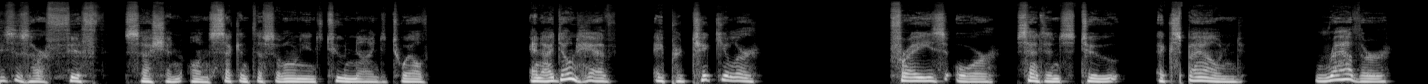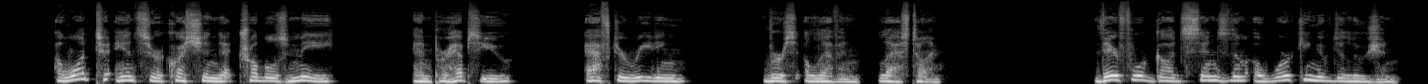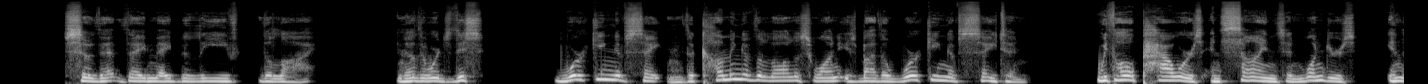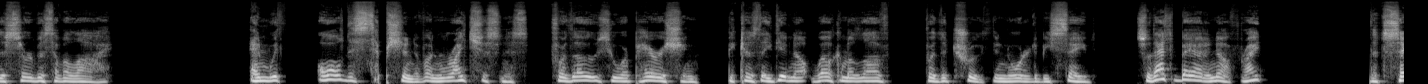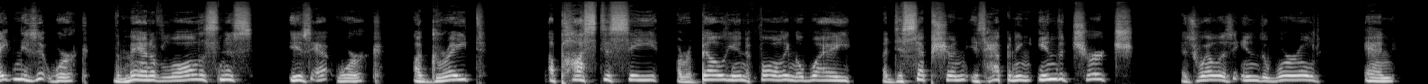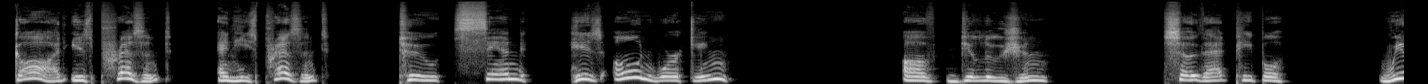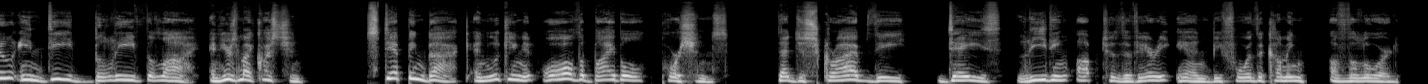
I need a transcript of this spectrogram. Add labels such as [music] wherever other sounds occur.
This is our fifth session on 2 Thessalonians 2 9 to 12. And I don't have a particular phrase or sentence to expound. Rather, I want to answer a question that troubles me and perhaps you after reading verse 11 last time. Therefore, God sends them a working of delusion so that they may believe the lie. In other words, this working of Satan, the coming of the lawless one, is by the working of Satan with all powers and signs and wonders in the service of a lie, and with all deception of unrighteousness for those who are perishing because they did not welcome a love for the truth in order to be saved. So that's bad enough, right? That Satan is at work, the man of lawlessness is at work, a great apostasy, a rebellion, a falling away, a deception is happening in the church as well as in the world. And God is present, and He's present to send His own working of delusion so that people will indeed believe the lie. And here's my question stepping back and looking at all the Bible portions that describe the days leading up to the very end before the coming of the Lord,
